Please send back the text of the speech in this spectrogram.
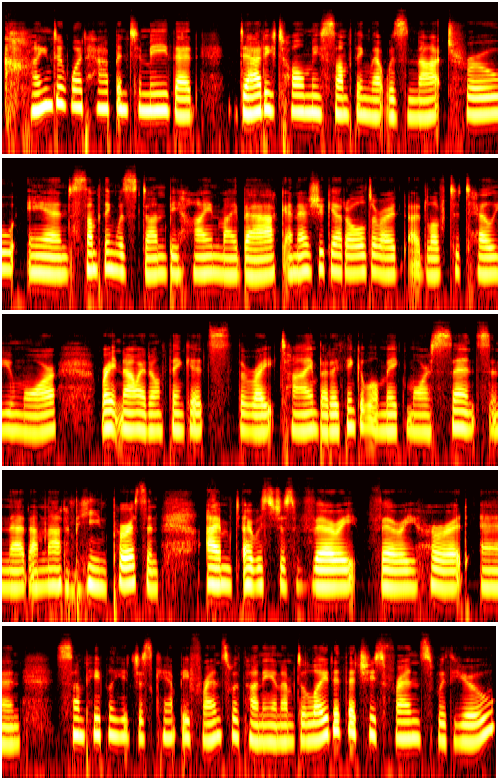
kind of what happened to me that daddy told me something that was not true and something was done behind my back. And as you get older I'd, I'd love to tell you more. Right now i don't think it's the right time but i think it will make more sense in that i'm not a mean person. I'm i was just very very hurt. And some people you just can't be friends with honey. And i'm delighted that she's friends with you.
